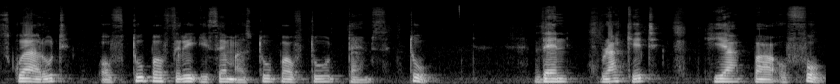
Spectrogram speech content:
square root of 2 power of 3 is same as 2 power of 2 times 2 then bracket here power of 4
